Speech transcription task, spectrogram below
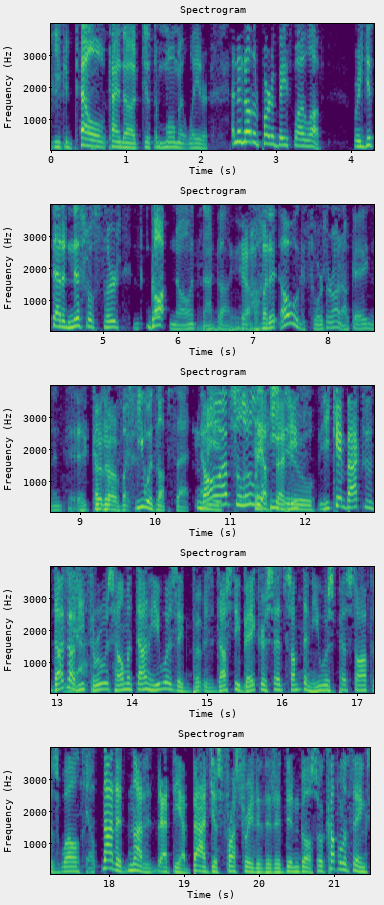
you could tell kind of just a moment later. And another part of baseball I love, where you get that initial surge. Got no, it's not gone. Yeah. but it oh, it scores a run. Okay, and then It could have. But he was upset. I No, mean, absolutely upset. He, He, knew, he came back to the dugout. He threw his helmet down. He was a, Dusty Baker said something. He was pissed off as well. Yep. Not at, not at the at bat, just frustrated that it didn't go. So a couple of things.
